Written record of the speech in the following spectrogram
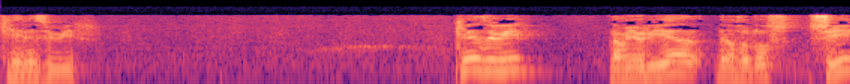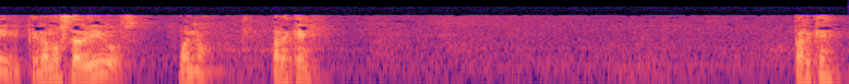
quieres vivir? ¿Quieres vivir? La mayoría de nosotros sí, queremos estar vivos. Bueno, ¿para qué? ¿Para qué?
